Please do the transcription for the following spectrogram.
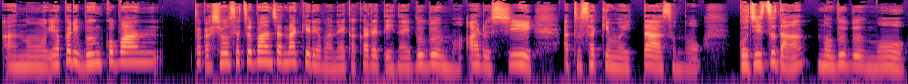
あの、やっぱり文庫版とか小説版じゃなければね、書かれていない部分もあるし、あとさっきも言った、その、後日談の部分も、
